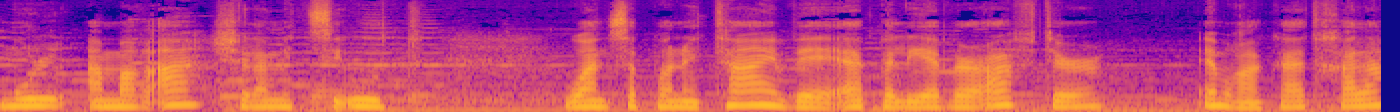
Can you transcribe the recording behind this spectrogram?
מול המראה של המציאות. Once Upon a Time ו-Happily Ever After הם רק ההתחלה.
